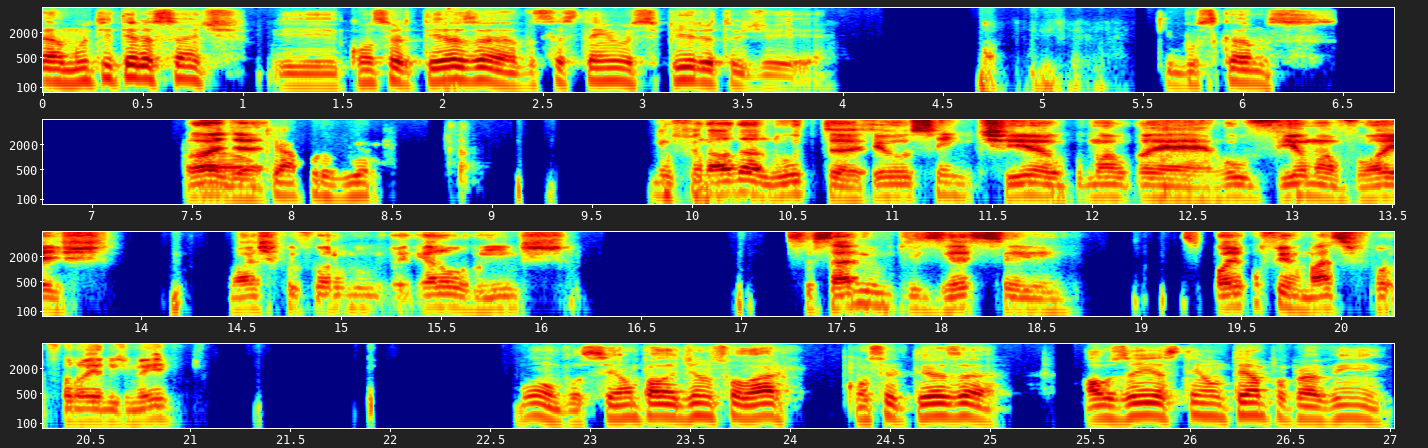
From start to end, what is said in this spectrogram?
É muito interessante. E com certeza vocês têm o espírito de que buscamos. para Olha, o que há por vir. no final da luta, eu sentia uma, é, ouvia uma voz. Eu acho que foram Elohims. Você sabe me dizer se. Você pode confirmar se for- foram eles mesmo? Bom, você é um paladino solar. Com certeza, Alzeias tem um tempo para vir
